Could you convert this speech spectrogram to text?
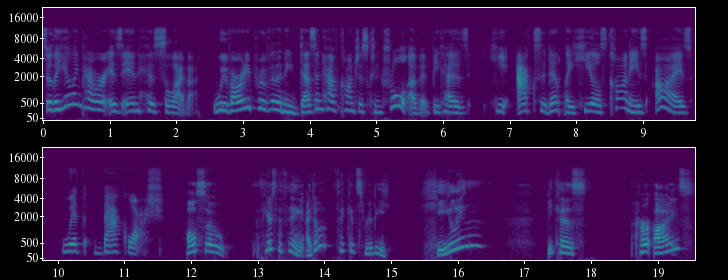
so the healing power is in his saliva. We've already proven that he doesn't have conscious control of it because he accidentally heals Connie's eyes with backwash. Also, here's the thing I don't think it's really healing because her eyes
